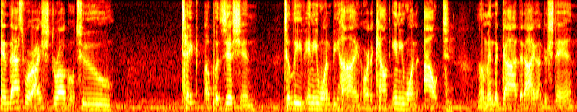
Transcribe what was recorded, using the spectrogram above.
And that's where I struggle to take a position to leave anyone behind or to count anyone out hmm. Um, in the God that I understand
